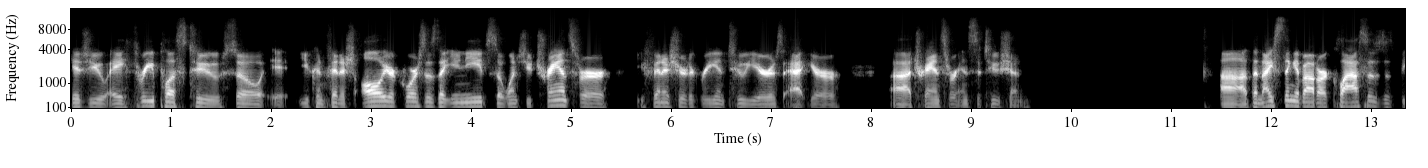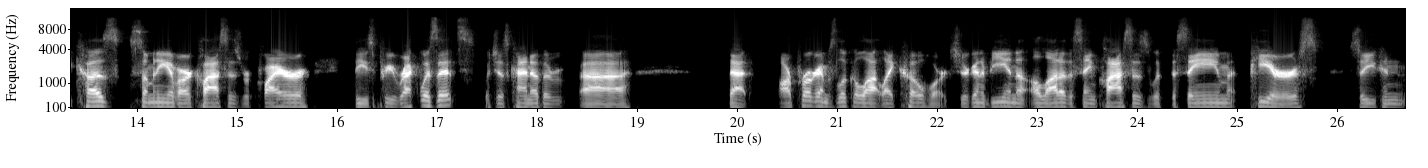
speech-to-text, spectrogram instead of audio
gives you a three plus two. So it, you can finish all your courses that you need. So once you transfer, you finish your degree in two years at your uh, transfer institution. Uh, the nice thing about our classes is because so many of our classes require these prerequisites, which is kind of the uh, that our programs look a lot like cohorts. You're going to be in a, a, lot of the same classes with the same peers, so you can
